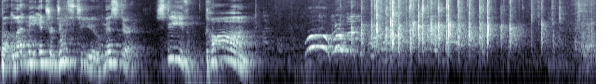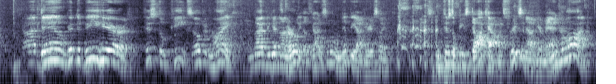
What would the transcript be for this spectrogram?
But let me introduce to you Mr. Steve Conn. God damn, good to be here. Pistol Pete's open mic. I'm glad to be getting on early though. God, it's a little nippy out here. It's like it's Pistol Pete's dock house. It's freezing out here, man. Come on.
